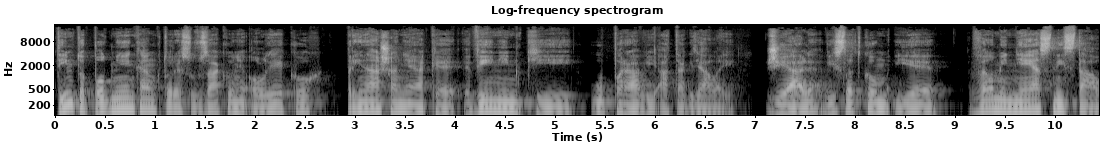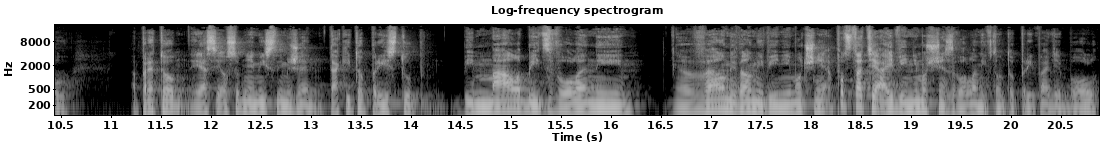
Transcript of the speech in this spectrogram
týmto podmienkam, ktoré sú v zákone o liekoch, prináša nejaké výnimky, úpravy a tak ďalej. Žiaľ, výsledkom je veľmi nejasný stav. A preto ja si osobne myslím, že takýto prístup by mal byť zvolený veľmi, veľmi výnimočne. V podstate aj výnimočne zvolený v tomto prípade bol,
